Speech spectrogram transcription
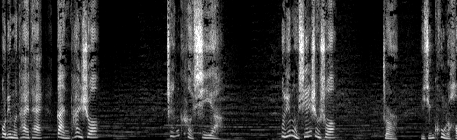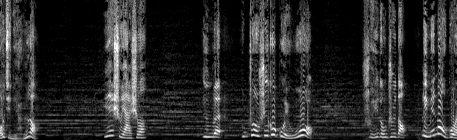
普利姆太太感叹说：“真可惜呀。”普利姆先生说：“这儿。”已经空了好几年了，约书亚说：“因为这是一个鬼屋，谁都知道里面闹鬼。”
